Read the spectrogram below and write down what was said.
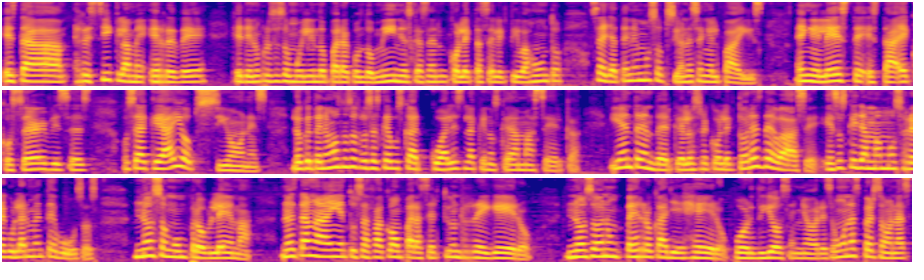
Está Recíclame RD, que tiene un proceso muy lindo para condominios que hacen colecta selectiva juntos. O sea, ya tenemos opciones en el país. En el este está Eco Services. O sea que hay opciones. Lo que tenemos nosotros es que buscar cuál es la que nos queda más cerca y entender que los recolectores de base, esos que llamamos regularmente buzos, no son un problema. No están ahí en tu zafacón para hacerte un reguero. No son un perro callejero, por Dios, señores. Son unas personas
